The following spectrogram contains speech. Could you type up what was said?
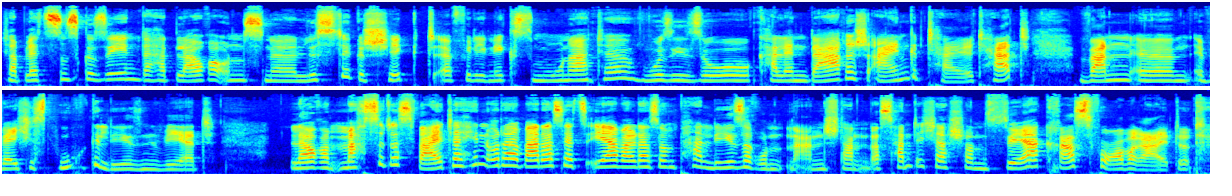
Ich habe letztens gesehen, da hat Laura uns eine Liste geschickt äh, für die nächsten Monate, wo sie so kalendarisch eingeteilt hat, wann äh, welches Buch gelesen wird. Laura, machst du das weiterhin oder war das jetzt eher, weil da so ein paar Leserunden anstanden? Das fand ich ja schon sehr krass vorbereitet.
